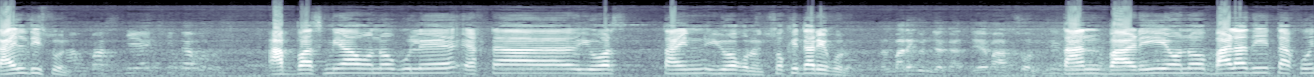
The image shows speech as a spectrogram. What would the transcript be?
গাইল দিছুন। আব্বাস মিয়া অন বলে একটা ইয়র তাইন ইয় করুন, চকিদারি করুন। বাড়ি কোন জায়গা যে মারছল তান বাড়ি অন বাড়া দি তখন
